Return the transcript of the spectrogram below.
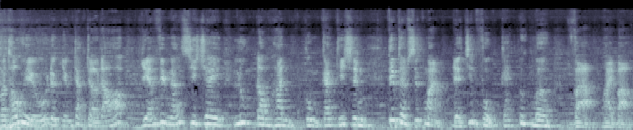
Và thấu hiểu được những trăn trở đó, dự án phim ngắn CJ luôn đồng hành cùng các thí sinh, tiếp thêm sức mạnh để chinh phục các ước mơ và hoài bão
